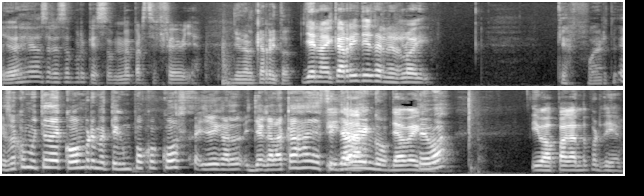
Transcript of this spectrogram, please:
yo dejé de hacer eso porque eso me parece feo ya. Llena el carrito. Llenar el carrito y tenerlo ahí. Qué fuerte. Eso es como usted de compra y me tengo un poco de cosas y llega, llega a la caja y dice, Y ya, ya, vengo. ya vengo. ¿Te va? Y vas pagando por día.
